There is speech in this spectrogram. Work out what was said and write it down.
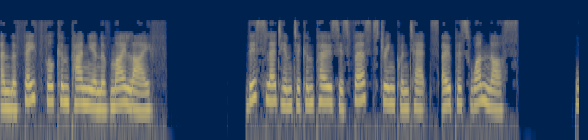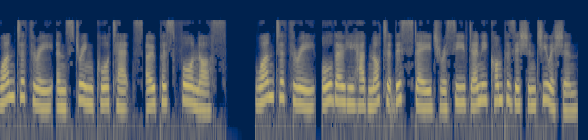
and the faithful companion of my life. This led him to compose his first string quintets opus 1 nos. 1 to 3 and string quartets opus 4 nos. 1 to 3, although he had not at this stage received any composition tuition.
